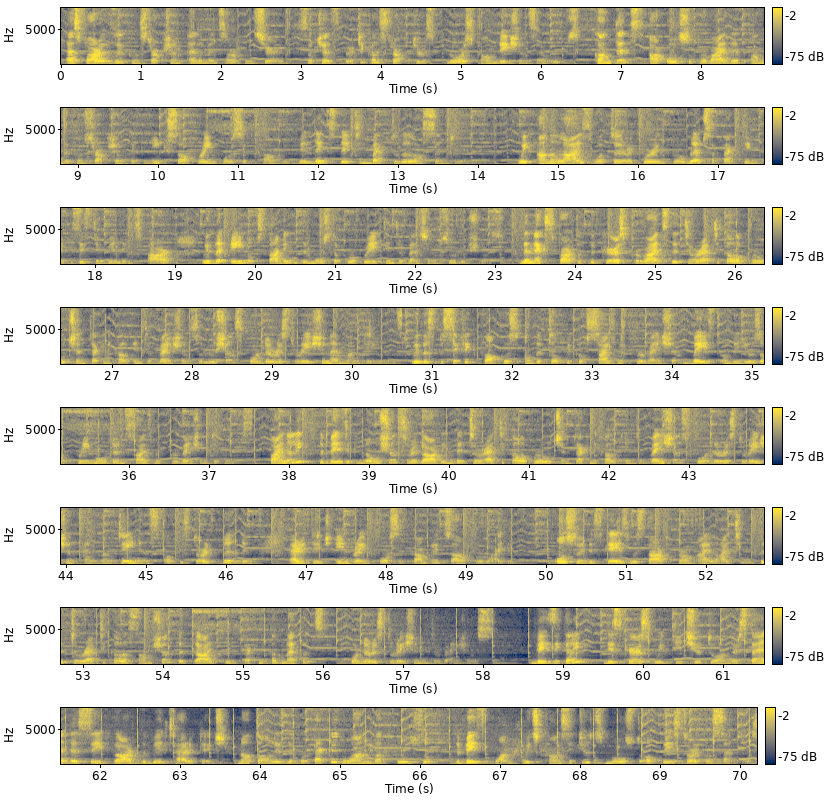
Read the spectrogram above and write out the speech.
as far as the construction elements are concerned, such as vertical structures, floors, foundations and roofs. Contents are also provided on the construction techniques of reinforced concrete buildings dating back to the last century. We analyze what the recurring problems affecting existing buildings are, with the aim of studying the most appropriate intervention solutions. The next part of the course provides the theoretical approach and technical intervention solutions for the restoration and maintenance, with a specific focus on the topic of seismic prevention based on the use of pre-modern seismic prevention techniques. Finally, the basic notions regarding the theoretical approach and technical interventions for the restoration and maintenance of historic building heritage in reinforced concretes are provided. Also in this case, we start from highlighting the theoretical assumptions that guide the technical methods for the restoration interventions. Basically, this course will teach you to understand and safeguard the built heritage, not only the protected one but also the basic one, which constitutes most of the historical centers.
